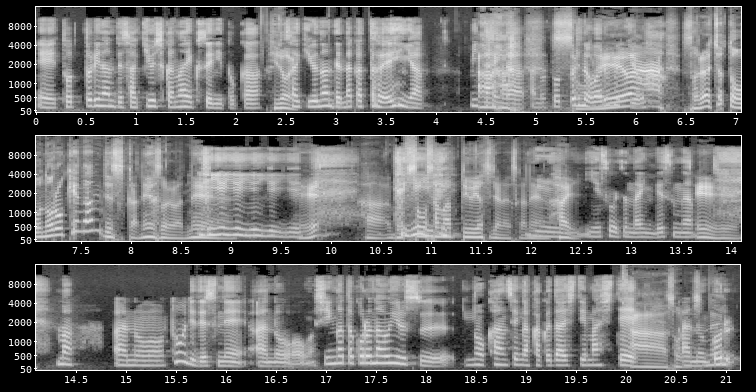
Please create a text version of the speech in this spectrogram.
ええー鳥取なんて砂丘しかないくせにとか、砂丘なんてなかったらええんや、みたいな、あの、鳥取の悪口を。それは、それはちょっとおのろけなんですかね、それはね。いえいえいえいえいえ。えはい、ごちそうさまっていうやつじゃないですかね。いえはい。いえ、そうじゃないんですが、ええまあ、あの、当時ですね、あの、新型コロナウイルスの感染が拡大してまして、あね。の、ゴール、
